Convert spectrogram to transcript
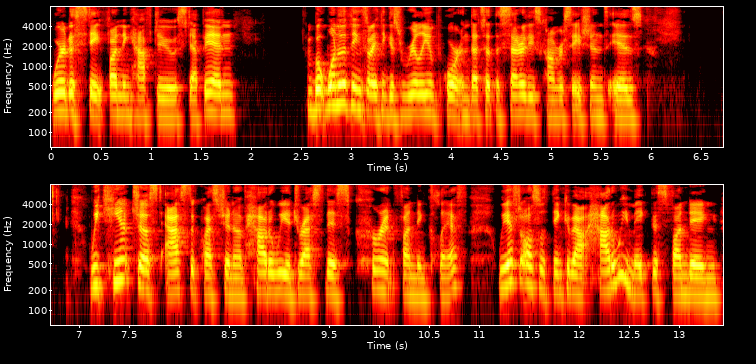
Where does state funding have to step in? But one of the things that I think is really important that's at the center of these conversations is we can't just ask the question of how do we address this current funding cliff? We have to also think about how do we make this funding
